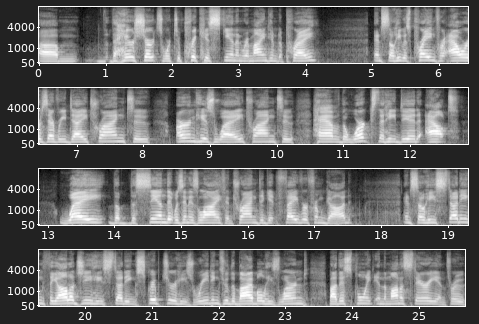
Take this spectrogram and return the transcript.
Um, the hair shirts were to prick his skin and remind him to pray. And so he was praying for hours every day, trying to earn his way, trying to have the works that he did outweigh the, the sin that was in his life and trying to get favor from God. And so he's studying theology, he's studying scripture, he's reading through the Bible. He's learned by this point in the monastery and through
